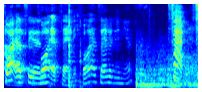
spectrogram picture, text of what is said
vorerzählen? Vorerzählen. Ich vorerzähle den jetzt. So,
